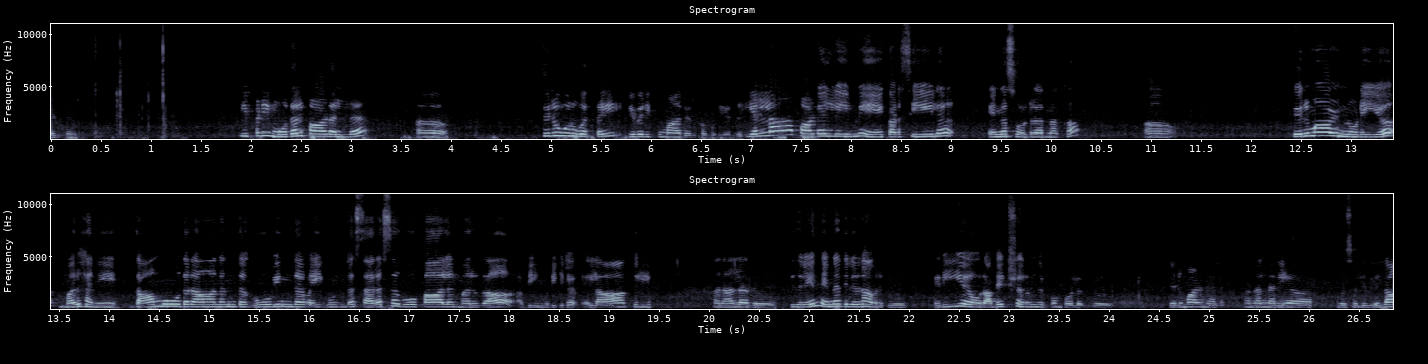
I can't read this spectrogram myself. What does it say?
எடுத்துருக்கேன். இப்படி முதல் பாடல்ல திருவுருவத்தை விவரிக்குமாறு இருக்கக்கூடியது. எல்லா பாடல்லையுமே கடைசியில என்ன சொல்றாருனாக்கா பெருமாளினுடைய மருகனே தாமோதரானந்த கோவிந்த வைகுந்த சரச கோபாலன் மருகா அப்படின்னு முடிக்கிறார் எல்லாத்துலயும். அதனால அது இதுல இருந்து என்ன தெரியுதுன்னா அவருக்கு பெரிய ஒரு அபேட்சை இருந்திருக்கும் போல இருக்கு பெருமாள் மேல. அதனால நிறைய சொல்லி எல்லா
